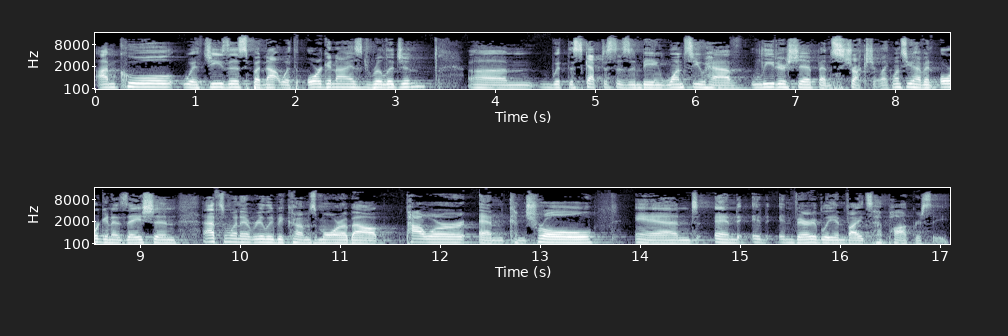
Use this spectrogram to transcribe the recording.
I'm cool with Jesus, but not with organized religion. Um, with the skepticism being once you have leadership and structure, like once you have an organization, that's when it really becomes more about power and control and and it invariably invites hypocrisy.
